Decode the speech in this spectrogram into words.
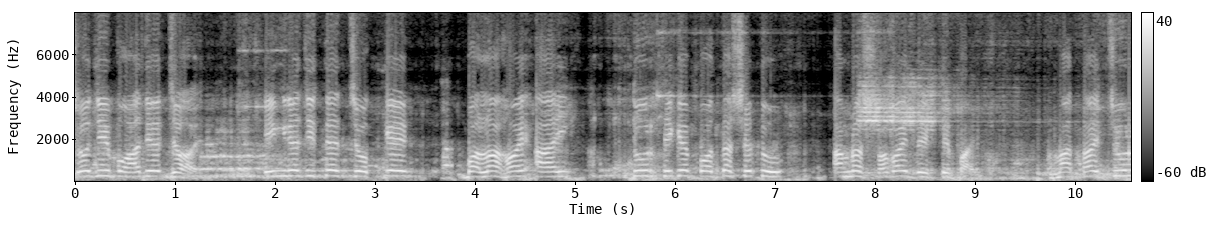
সজীব ওয়াজের জয়। ইংরেজিতে চোখকে বলা হয় আই। দূর থেকে পদ্মা সেতু আমরা সবাই দেখতে পাই। মাথায় চুল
